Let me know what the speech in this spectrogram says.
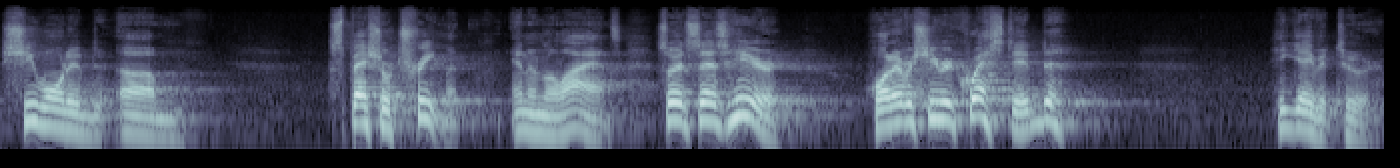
she wanted um, special treatment in an alliance. So it says here, whatever she requested, he gave it to her.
